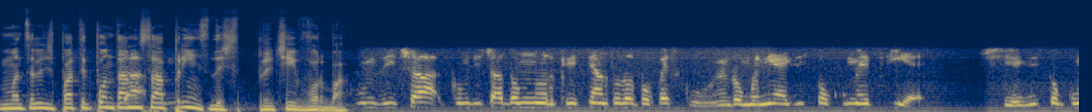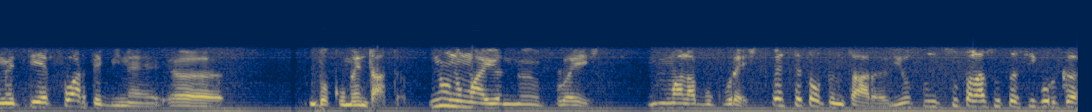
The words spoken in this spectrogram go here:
mă înțelegi, poate Ponta Da. nu s-a prins despre ce-i vorba. Cum zicea, cum zicea domnul Cristian Tudor Popescu, în România există o cumetrie și există o cumetrie foarte bine uh, documentată. Nu numai în uh, Ploiești, nu numai la București, peste tot în țară. Eu sunt 100% sigur că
